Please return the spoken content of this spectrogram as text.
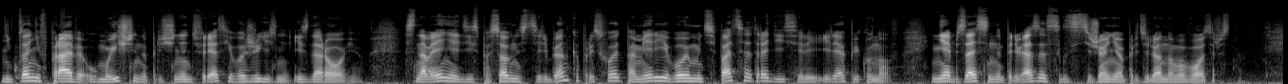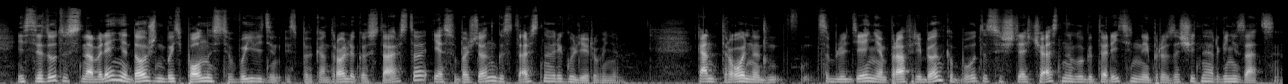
никто не вправе умышленно причинять вред его жизни и здоровью. Становление дееспособности ребенка происходит по мере его эмансипации от родителей или опекунов и не обязательно привязывается к достижению определенного возраста. Институт усыновления должен быть полностью выведен из-под контроля государства и освобожден государственного регулирования. Контроль над соблюдением прав ребенка будут осуществлять частные благотворительные и правозащитные организации.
